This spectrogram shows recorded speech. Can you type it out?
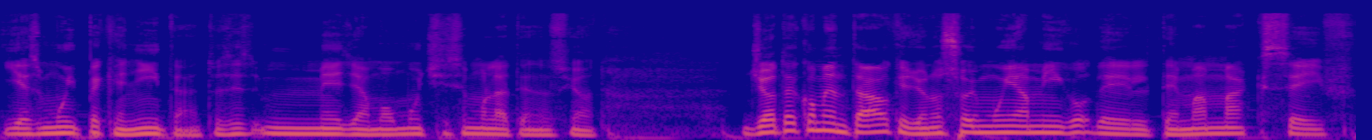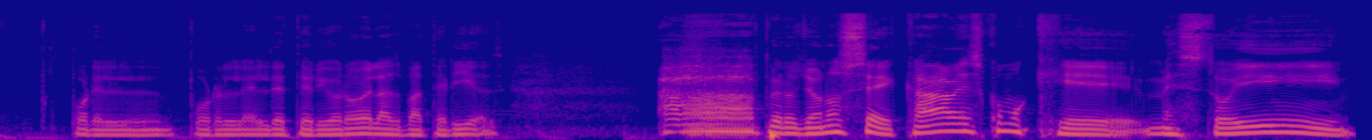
y es muy pequeñita. Entonces me llamó muchísimo la atención. Yo te he comentado que yo no soy muy amigo del tema MagSafe por el, por el deterioro de las baterías. Ah, pero yo no sé, cada vez como que me estoy...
